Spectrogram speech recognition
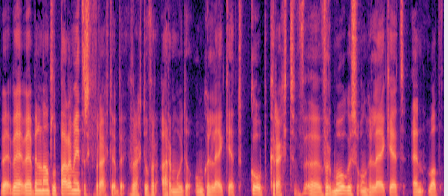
wij, wij, wij hebben een aantal parameters gevraagd. We hebben gevraagd over armoede, ongelijkheid, koopkracht, eh, vermogensongelijkheid. En wat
